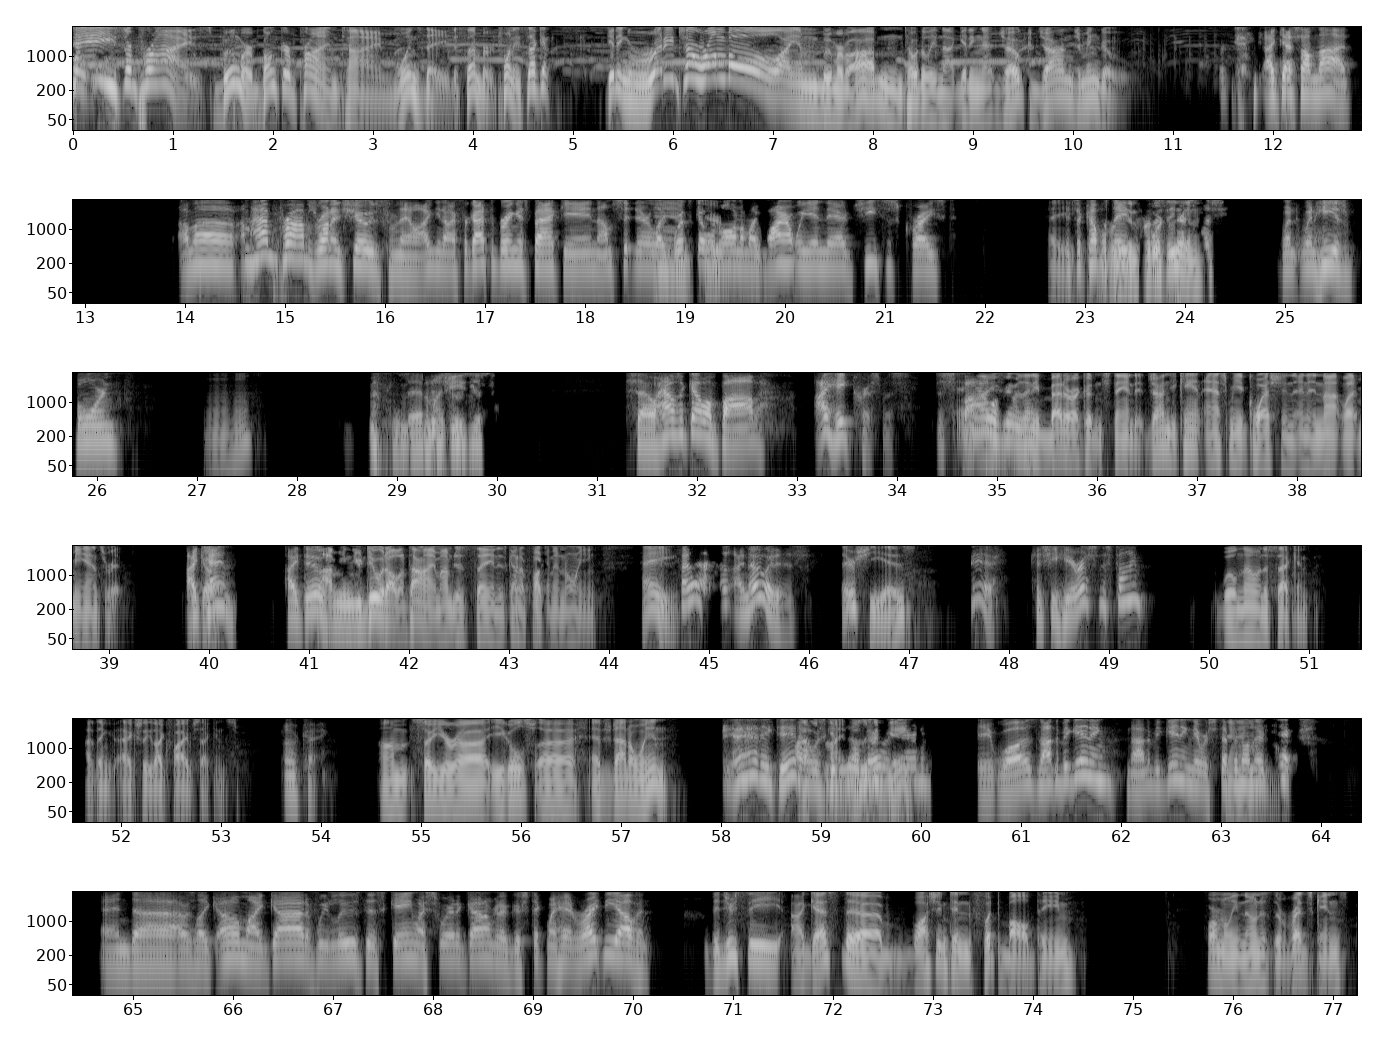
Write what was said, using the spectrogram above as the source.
Hey, surprise! Boomer Bunker Prime Time, Wednesday, December 22nd. Getting ready to rumble! I am Boomer Bob and totally not getting that joke. John Jamingo. I guess I'm not. I'm uh I'm having problems running shows from now. I you know I forgot to bring us back in. I'm sitting there like, Man, what's going on? I'm like, why aren't we in there? Jesus Christ! Hey, It's a couple days before. Christmas when when he is born. Mm-hmm. Said the my. Jesus. So how's it going, Bob? I hate Christmas. You know, Despise. if it was any better, I couldn't stand it. John, you can't ask me a question and then not let me answer it. I go. can. I do. I mean, you do it all the time. I'm just saying it's kind of fucking annoying. Hey, I know it is. there she is. Yeah. Can she hear us this time? We'll know in a second. I think actually like five seconds. Okay. Um, so your uh Eagles uh edged out a win. Yeah, they did. I was night. getting was nervous there. It was not in the beginning. Not in the beginning. They were stepping on their dicks. And uh, I was like, oh my God, if we lose this game, I swear to God, I'm going to go stick my head right in the oven. Did you see? I guess the Washington football team, formerly known as the Redskins,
